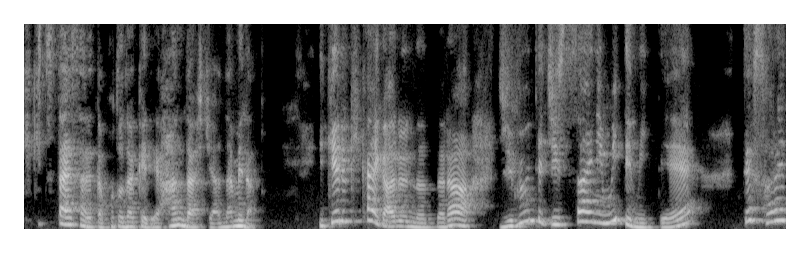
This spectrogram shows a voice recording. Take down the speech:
聞き伝えされたことだけで判断しちゃダメだと。行ける機会があるんだったら、自分で実際に見てみて、で、それ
